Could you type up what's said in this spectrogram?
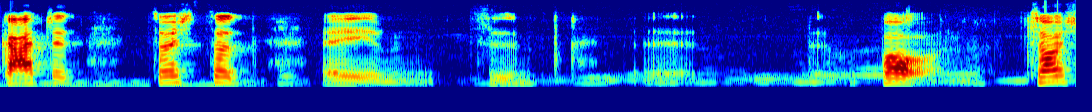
kaczet, coś co y, po, coś,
